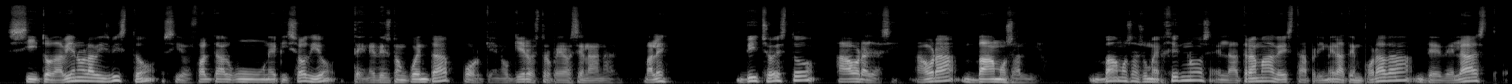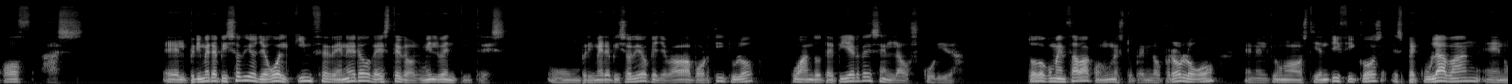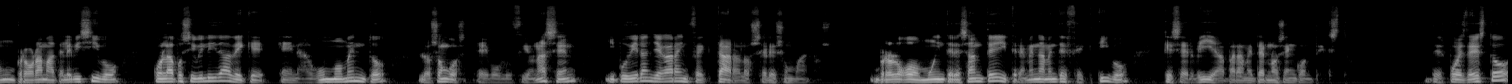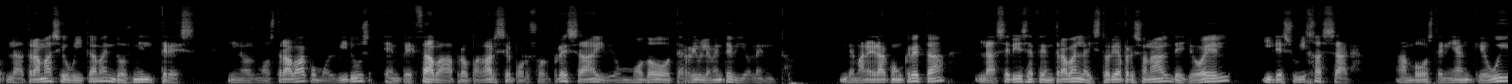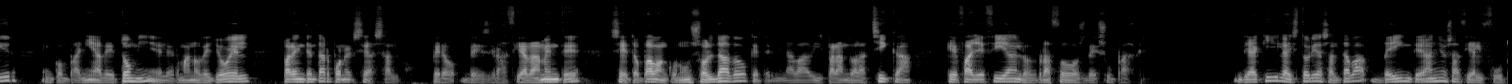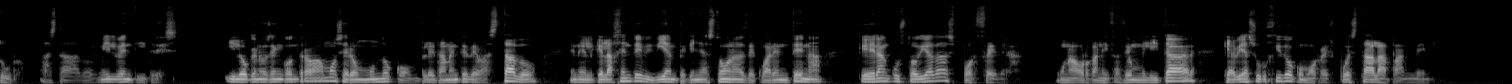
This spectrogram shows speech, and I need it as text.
Si todavía no lo habéis visto, si os falta algún episodio, tened esto en cuenta porque no quiero estropeársela a nadie, ¿vale? Dicho esto, ahora ya sí, ahora vamos al lío. Vamos a sumergirnos en la trama de esta primera temporada de The Last of Us. El primer episodio llegó el 15 de enero de este 2023, un primer episodio que llevaba por título Cuando te pierdes en la oscuridad. Todo comenzaba con un estupendo prólogo en el que unos científicos especulaban en un programa televisivo con la posibilidad de que, en algún momento, los hongos evolucionasen y pudieran llegar a infectar a los seres humanos. Un prólogo muy interesante y tremendamente efectivo que servía para meternos en contexto. Después de esto, la trama se ubicaba en 2003 y nos mostraba cómo el virus empezaba a propagarse por sorpresa y de un modo terriblemente violento. De manera concreta, la serie se centraba en la historia personal de Joel y de su hija Sara. Ambos tenían que huir en compañía de Tommy, el hermano de Joel, para intentar ponerse a salvo. Pero, desgraciadamente, se topaban con un soldado que terminaba disparando a la chica, que fallecía en los brazos de su padre. De aquí la historia saltaba 20 años hacia el futuro, hasta 2023, y lo que nos encontrábamos era un mundo completamente devastado, en el que la gente vivía en pequeñas zonas de cuarentena que eran custodiadas por Fedra, una organización militar que había surgido como respuesta a la pandemia.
